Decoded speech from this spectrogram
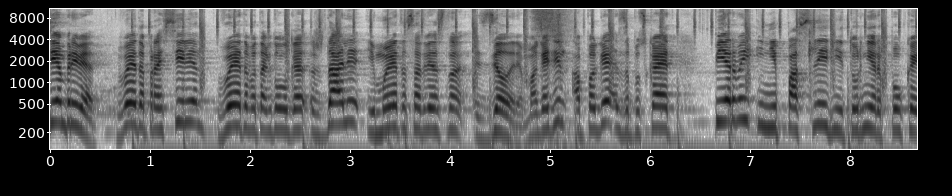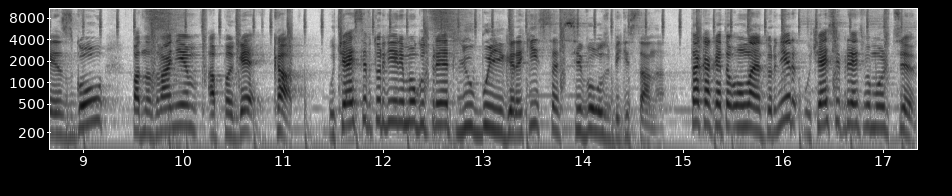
Всем привет! Вы это просили, вы этого так долго ждали, и мы это, соответственно, сделали. Магазин APG запускает первый и не последний турнир по CSGO под названием APG Cup. Участие в турнире могут принять любые игроки со всего Узбекистана. Так как это онлайн-турнир, участие принять вы можете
